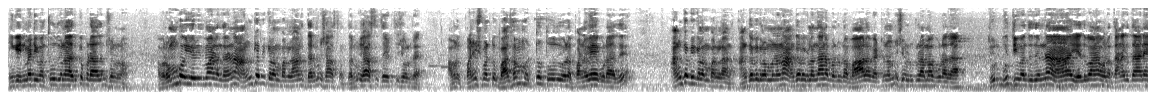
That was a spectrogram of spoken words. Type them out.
இங்கே இனிமேட்டு இவன் தூதுவனா இருக்கப்படாதுன்னு சொல்லணும். அவன் ரொம்ப விதமாக இருந்தானா அங்கவிக்கலம் பண்ணலான்னு தர்மசாஸ்திரம். தர்மசாஸ்திரத்தை எடுத்து சொல்கிறேன் அவனுக்கு பனிஷ்மெண்ட்டு வதம் மட்டும் தூதுவனை பண்ணவே கூடாது. அங்கவிகலம் பண்ணலான்னு அங்கவிகலம் பண்ணனா அங்கவிகலம் தானே பண்ணுறோம் வாழை வெட்டணும்னு சொல்லிக்கலாமா கூடாதா? துர்புத்தி வந்ததுன்னா எதுவான அவனை தனக்கு தானே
